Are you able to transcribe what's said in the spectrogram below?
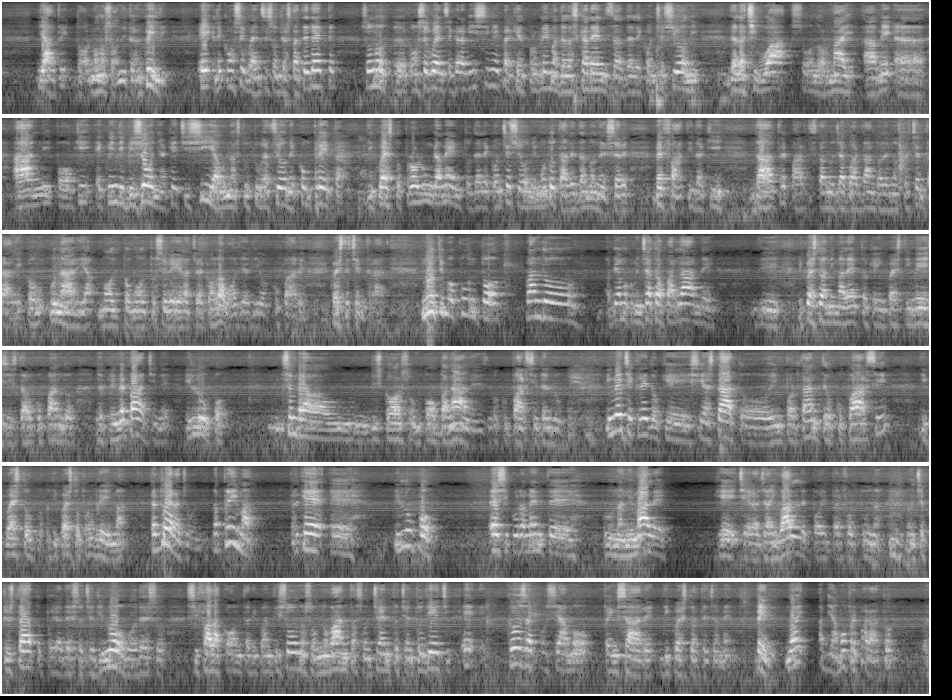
gli altri dormono sonni tranquilli e le conseguenze sono già state dette, sono eh, conseguenze gravissime perché il problema della scadenza delle concessioni della CVA sono ormai a, me, eh, a, anni, pochi, e quindi bisogna che ci sia una strutturazione completa di questo prolungamento delle concessioni in modo tale da non essere beffati da chi da altre parti stanno già guardando alle nostre centrali con un'aria molto molto severa, cioè con la voglia di occupare queste centrali. Un ultimo punto, quando abbiamo cominciato a parlarne di, di, questo animaletto che in questi mesi sta occupando le prime pagine, il lupo. Sembrava un discorso un po' banale occuparsi del lupo. Invece credo che sia stato importante occuparsi di questo, di questo problema per due ragioni. La prima perché eh, il lupo è sicuramente un animale che c'era già in valle, poi per fortuna non c'è più stato, poi adesso c'è di nuovo, adesso si fa la conta di quanti sono, sono 90, sono 100, 110 e cosa possiamo pensare di questo atteggiamento? Bene, noi abbiamo preparato,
